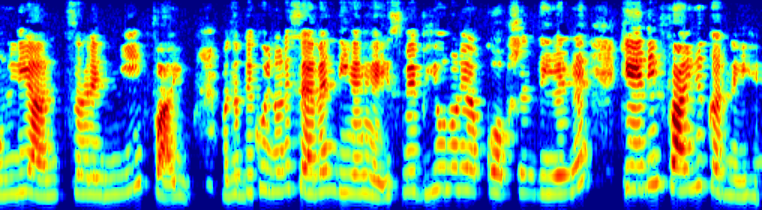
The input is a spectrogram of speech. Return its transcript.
only answer any five मतलब देखो इन्होंने सेवन दिए हैं। इसमें भी उन्होंने आपको ऑप्शन दिए हैं कि एनी फाइव करने हैं।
